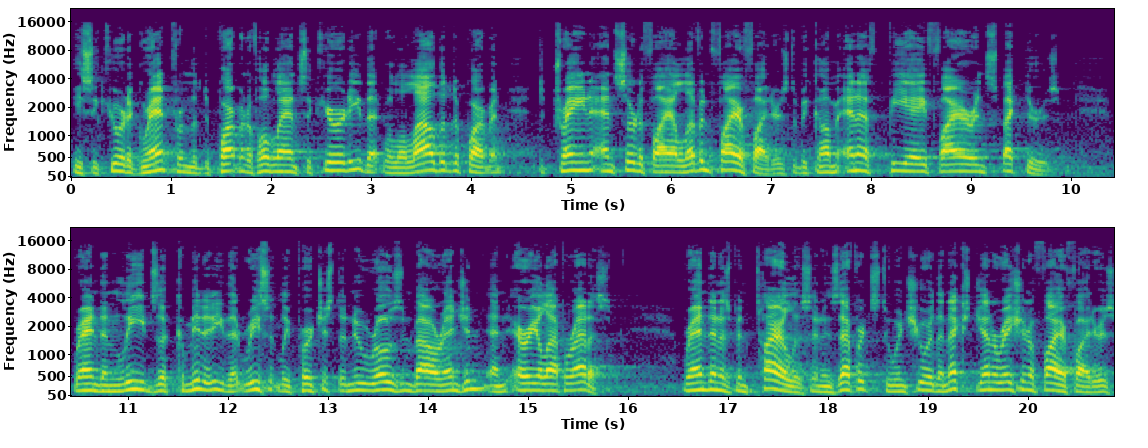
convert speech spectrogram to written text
He secured a grant from the Department of Homeland Security that will allow the department to train and certify 11 firefighters to become NFPA fire inspectors. Brandon leads a committee that recently purchased a new Rosenbauer engine and aerial apparatus. Brandon has been tireless in his efforts to ensure the next generation of firefighters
